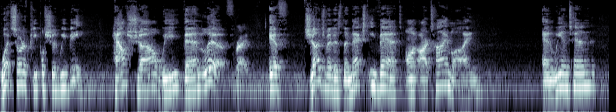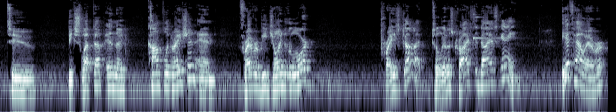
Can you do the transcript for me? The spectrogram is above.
what sort of people should we be? How shall we then live? right. If judgment is the next event on our timeline, and we intend to be swept up in the conflagration and forever be joined to the Lord, praise God. To live as Christ, to die as gain. If, however,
